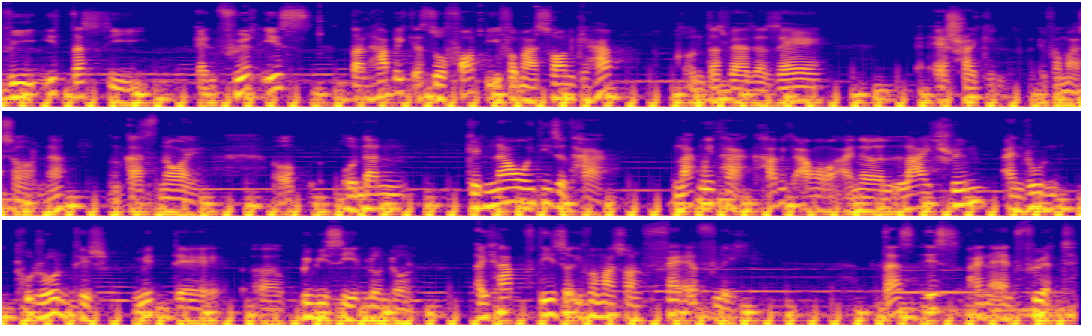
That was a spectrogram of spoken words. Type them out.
wie ist, dass sie entführt ist. Dann habe ich sofort die Information gehabt und das wäre sehr erschreckend Information, ne? Und ganz neu. Und dann genau in diesem Tag, Nachmittag, habe ich auch einen Livestream, einen Rundtisch mit der BBC in London. Ich habe diese Information veröffentlicht. Das ist eine Entführt.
